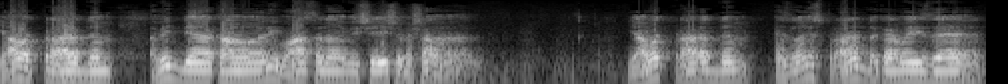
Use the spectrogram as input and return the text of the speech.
यावत् प्रारब्धम् अविद्या कामादि वासना विशेष वशाद यावत् प्रारब्धम् as long as prarabdha karma is there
